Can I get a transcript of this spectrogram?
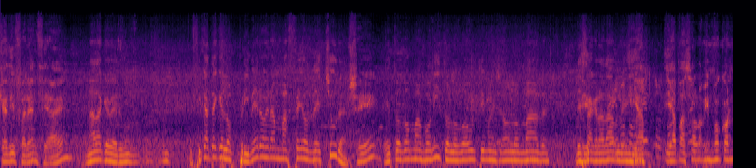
Qué diferencia, ¿eh? Nada que ver. Fíjate que los primeros eran más feos de hechura. Sí. Estos dos más bonitos, los dos últimos son los más desagradables. Y, ha, pasado lo mismo con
